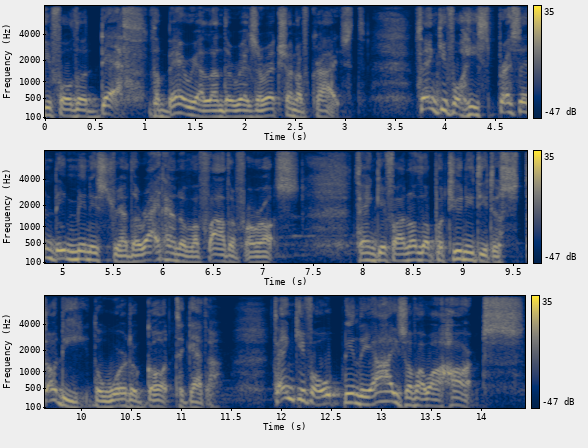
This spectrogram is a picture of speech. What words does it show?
you for the death, the burial, and the resurrection of Christ. Thank you for his present day ministry at the right hand of our Father for us. Thank you for another opportunity to study the Word of God together. Thank you for opening the eyes of our hearts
